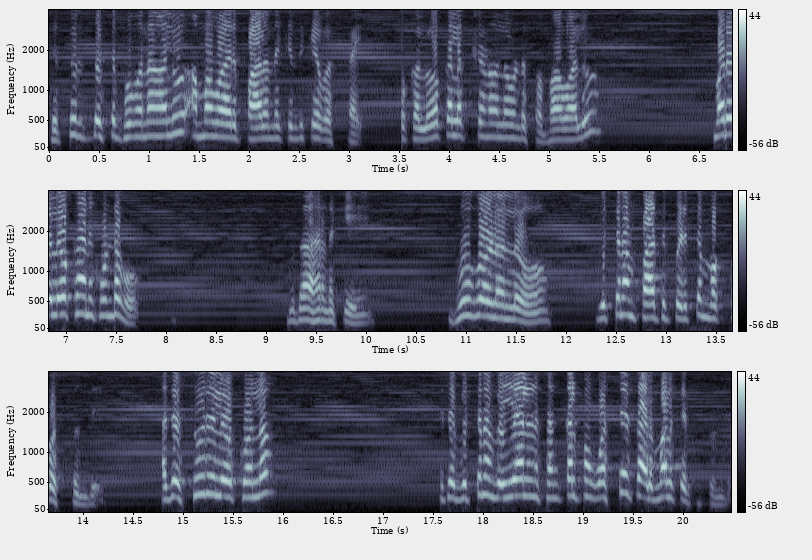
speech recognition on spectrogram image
చతుర్దశ భువనాలు అమ్మవారి పాలన కిందకే వస్తాయి. ఒక లోక లక్షణంలో ఉన్న స్వభావాలు మరో లోకానికి ఉండవు. ఉదాహరణకి భూగోళంలో విత్తనం పాతి పెడితే మొక్క వస్తుంది. అదే సూర్యలోకంలో అయితే విత్తనం వేయాలని సంకల్పం వస్తే చాలు మొలకెత్తుతుంది.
